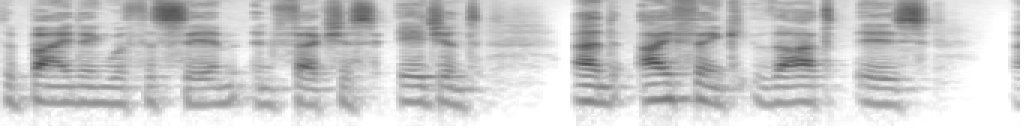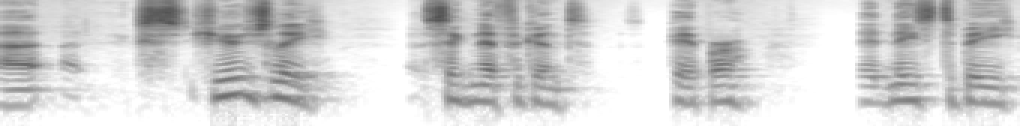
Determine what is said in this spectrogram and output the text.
to binding with the same infectious agent. And I think that is a hugely significant paper. It needs to be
